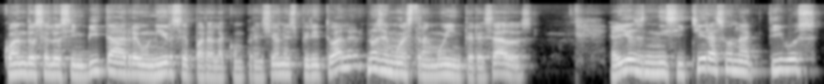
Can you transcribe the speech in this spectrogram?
Cuando se los invita a reunirse para la comprensión espiritual, no se muestran muy interesados. Ellos ni siquiera son activos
